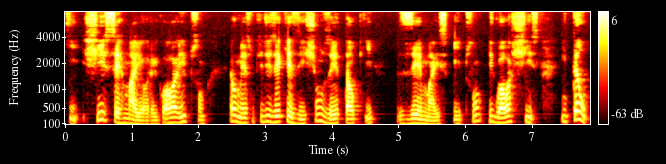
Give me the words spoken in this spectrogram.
que x ser maior ou igual a y é o mesmo que dizer que existe um z tal que z mais y igual a x. Então,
